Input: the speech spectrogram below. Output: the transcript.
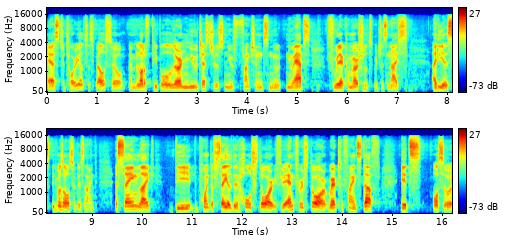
as tutorials as well. So um, a lot of people learn new gestures, new functions, new, new apps through their commercials, which is a nice idea. It was also designed. The same like the, the point of sale, the whole store. If you enter a store, where to find stuff, it's also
